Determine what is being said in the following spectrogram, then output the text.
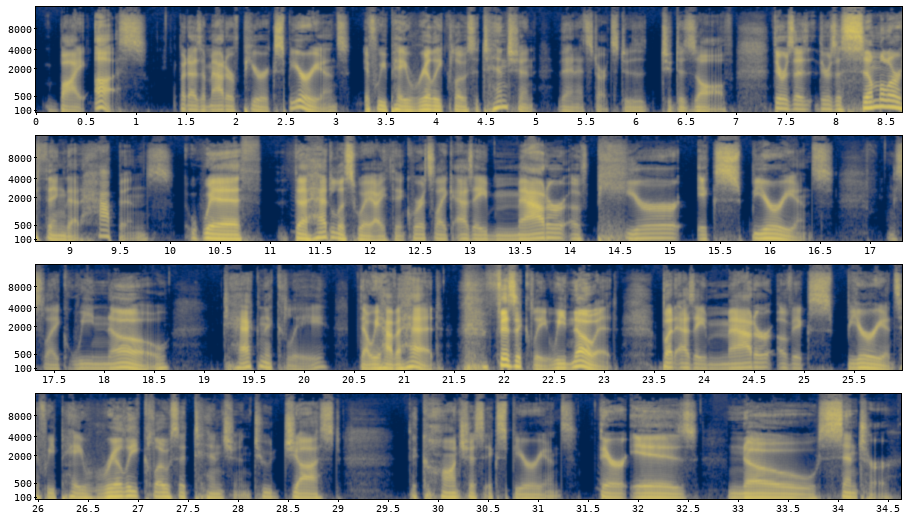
by us. But as a matter of pure experience, if we pay really close attention, then it starts to to dissolve. There's a there's a similar thing that happens with the headless way, I think, where it's like as a matter of pure experience, it's like we know technically that we have a head. Physically, we know it. But as a matter of experience, if we pay really close attention to just the conscious experience, there is no center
